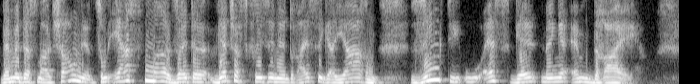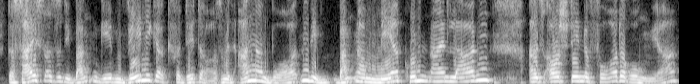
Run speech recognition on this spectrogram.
wenn wir das mal schauen, zum ersten Mal seit der Wirtschaftskrise in den 30er Jahren sinkt die US-Geldmenge M3. Das heißt also, die Banken geben weniger Kredite aus. Mit anderen Worten, die Banken haben mehr Kundeneinlagen als ausstehende Forderungen, ja.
